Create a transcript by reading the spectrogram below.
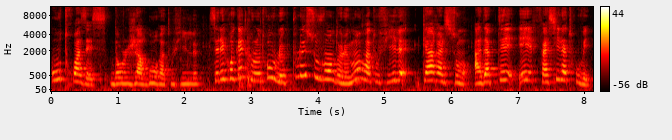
ou 3S dans le jargon ratoufil. C'est les croquettes que l'on trouve le plus souvent dans le monde ratoufil car elles sont adaptées et faciles à trouver.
